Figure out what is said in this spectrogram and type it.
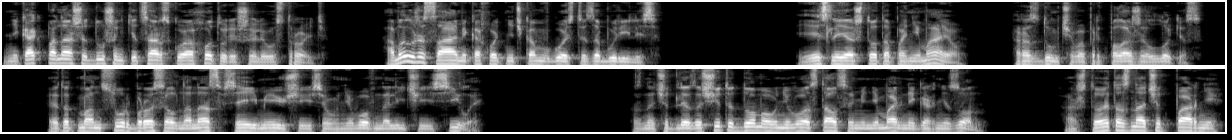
Никак по нашей душеньке царскую охоту решили устроить. А мы уже сами к охотничкам в гости забурились. Если я что-то понимаю, раздумчиво предположил Локис. Этот Мансур бросил на нас все имеющиеся у него в наличии силы. Значит, для защиты дома у него остался минимальный гарнизон. А что это значит, парни?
